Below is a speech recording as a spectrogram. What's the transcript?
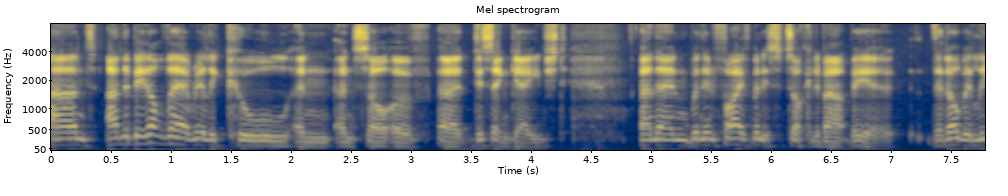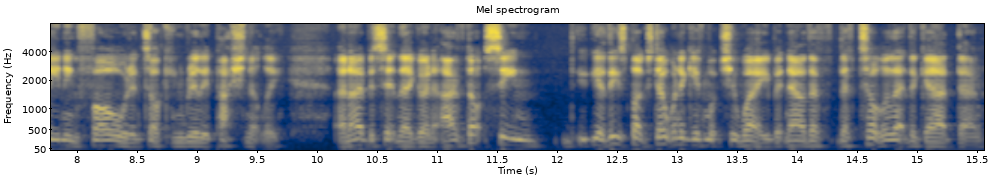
and and they'd be all there really cool and and sort of uh, disengaged, and then within five minutes of talking about beer, they'd all be leaning forward and talking really passionately, and I'd be sitting there going, I've not seen. You know, these blokes don't want to give much away, but now they've they've totally let the guard down,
